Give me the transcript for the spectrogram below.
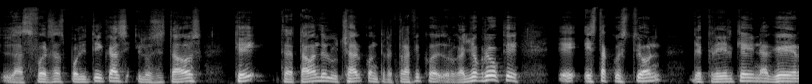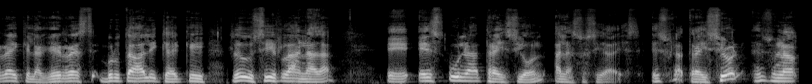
las fuerzas políticas y los estados que trataban de luchar contra el tráfico de drogas. Yo creo que eh, esta cuestión de creer que hay una guerra y que la guerra es brutal y que hay que reducirla a nada, eh, es una traición a las sociedades. Es una traición, es, una,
